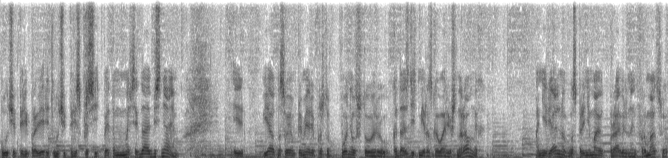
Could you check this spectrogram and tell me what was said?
лучше перепроверить, лучше переспросить. Поэтому мы всегда объясняем. И я вот на своем примере просто понял, что говорю, когда с детьми разговариваешь на равных, они реально воспринимают правильную информацию,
